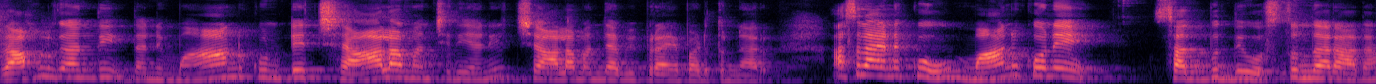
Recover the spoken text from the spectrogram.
రాహుల్ గాంధీ దాన్ని మానుకుంటే చాలా మంచిది అని చాలామంది అభిప్రాయపడుతున్నారు. అసలు ఆయనకు మానుకొనే సద్బుద్ధి వస్తుందా రాదా?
